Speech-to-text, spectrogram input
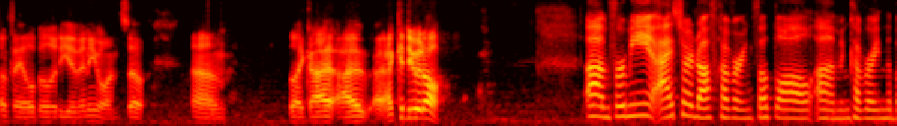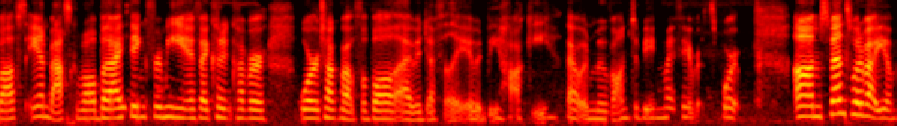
availability of anyone so um like i i, I could do it all Um, for me, I started off covering football um, and covering the Buffs and basketball. But I think for me, if I couldn't cover or talk about football, I would definitely it would be hockey. That would move on to being my favorite sport. Um, Spence, what about you?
